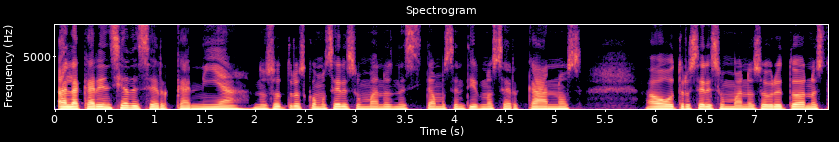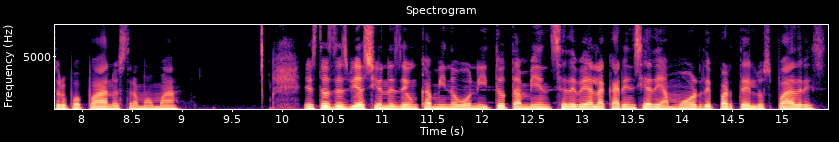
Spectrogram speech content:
a la carencia de cercanía. Nosotros como seres humanos necesitamos sentirnos cercanos, a otros seres humanos, sobre todo a nuestro papá, a nuestra mamá. Estas desviaciones de un camino bonito también se debe a la carencia de amor de parte de los padres.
